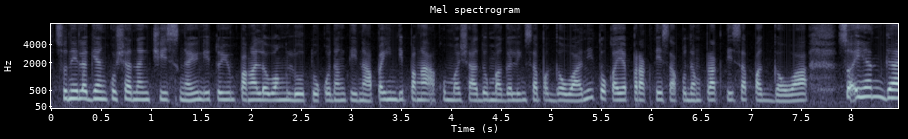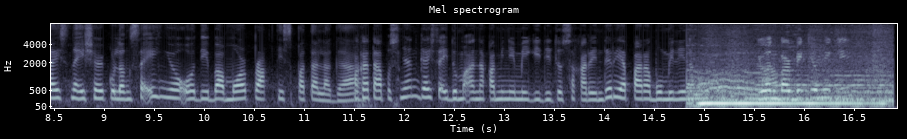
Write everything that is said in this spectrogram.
So nilagyan ko siya ng cheese ngayon. Ito yung pangalawang luto ko ng tinapay. Hindi pa nga ako masyadong magaling sa paggawa nito. Kaya practice ako ng practice sa paggawa. So ayan guys, na-share ko lang sa inyo. O di ba more practice pa talaga. Pagkatapos niyan guys ay dumaan na kami ni Miggy dito sa karinderya para bumili ng You want barbecue, Mickey?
